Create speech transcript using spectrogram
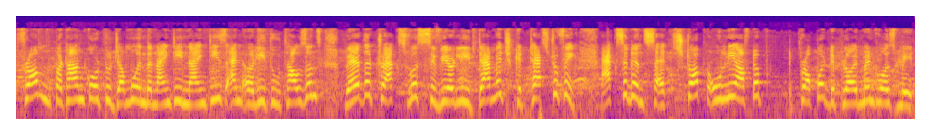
from Pathankot to Jammu in the 1990s and early 2000s, where the tracks were severely damaged. Catastrophic accidents had stopped only after proper deployment was made.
